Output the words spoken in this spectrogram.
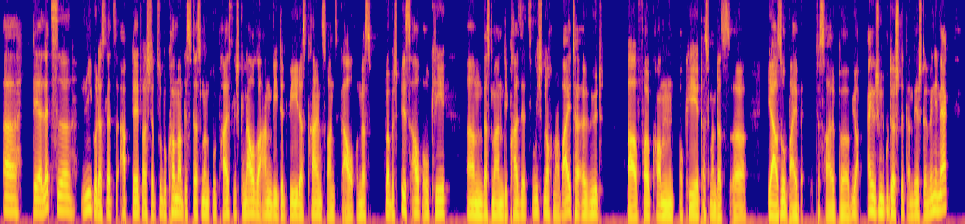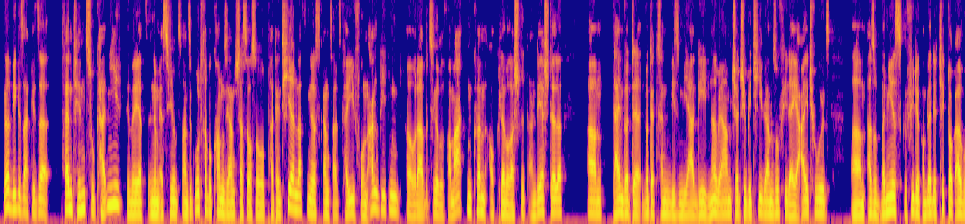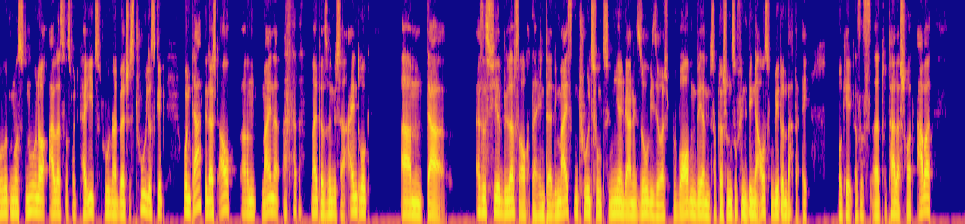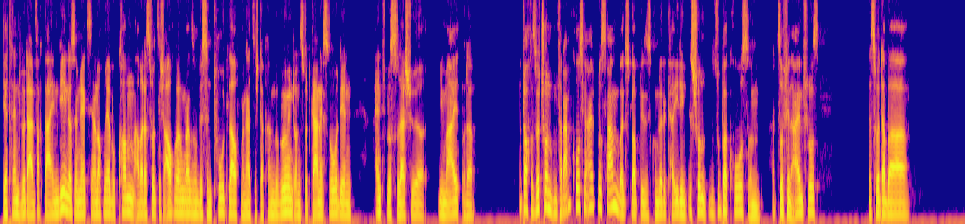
Äh, der letzte oder das letzte Update, was ich dazu bekommen habe, ist, dass man so preislich genauso anbietet wie das 23 auch. Und das, glaube ich, ist auch okay, ähm, dass man die Preise jetzt nicht nochmal weiter erhöht. Äh, vollkommen okay, dass man das äh, ja so beibehält. Deshalb, äh, ja, eigentlich ein guter Schritt an der Stelle. Wenn ihr merkt, ne, wie gesagt, dieser Trend hin zu KI, den wir jetzt in dem S24 Ultra bekommen. Sie haben sich das auch so patentieren lassen, das Ganze als KI-Phone anbieten äh, oder beziehungsweise vermarkten können. Auch cleverer Schritt an der Stelle. Ähm, dahin wird der, wird der Trend in diesem Jahr gehen. Ne? Wir haben ChatGPT, wir haben so viele AI-Tools. Ähm, also bei mir ist gefühlt der komplette TikTok-Algorithmus nur noch alles, was mit KI zu tun hat, welches Tool es gibt. Und da vielleicht auch ähm, meine, mein persönlicher Eindruck, ähm, da es ist viel Bluff auch dahinter. Die meisten Tools funktionieren gar nicht so, wie sie euch beworben werden. Ich habe da schon so viele Dinge ausprobiert und dachte, ey, okay, das ist äh, totaler Schrott. Aber der Trend wird einfach dahin gehen, dass wir im nächsten Jahr noch mehr bekommen. Aber das wird sich auch irgendwann so ein bisschen totlaufen. Man hat sich daran gewöhnt und es wird gar nicht so den Einfluss vielleicht für die Mai oder doch, es wird schon einen verdammt großen Einfluss haben, weil ich glaube, dieses komplette KI-Ding ist schon super groß und hat so viel Einfluss. Es wird aber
